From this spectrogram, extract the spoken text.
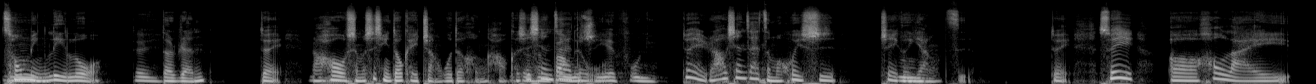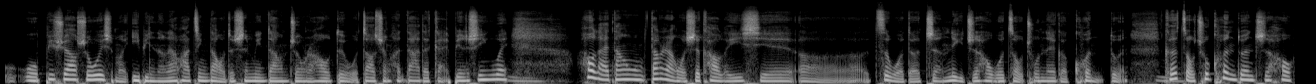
聪明利落对。的人，对，然后什么事情都可以掌握的很好，可是现在的职业妇女，对，然后现在怎么会是这个样子？对，所以呃，后来我我必须要说，为什么一笔能量化进到我的生命当中，然后对我造成很大的改变，是因为后来当当然我是靠了一些呃自我的整理之后，我走出那个困顿。可是走出困顿之后，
